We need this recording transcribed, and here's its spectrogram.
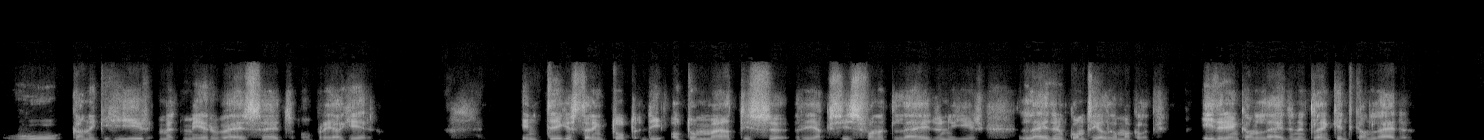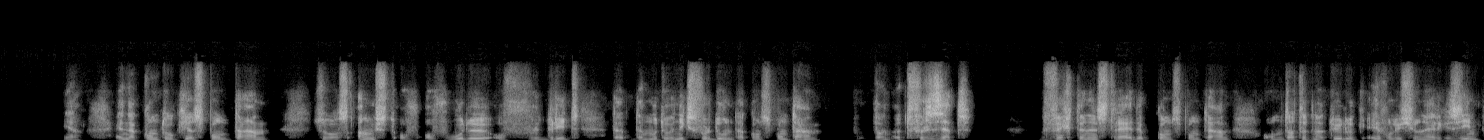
hoe kan ik hier met meer wijsheid op reageren? In tegenstelling tot die automatische reacties van het lijden hier. Lijden komt heel gemakkelijk. Iedereen kan lijden, een klein kind kan lijden. Ja? En dat komt ook heel spontaan. Zoals angst of, of woede of verdriet, daar, daar moeten we niks voor doen. Dat komt spontaan. Van het verzet. Vechten en strijden komt spontaan, omdat het natuurlijk evolutionair gezien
